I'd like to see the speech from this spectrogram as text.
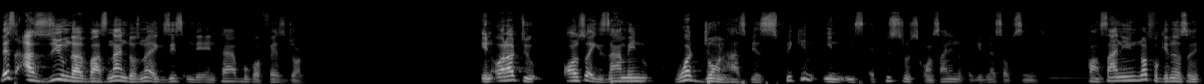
let's assume that verse 9 does not exist in the entire book of First John. In order to also examine what John has been speaking in his epistles concerning the forgiveness of sins concerning, not forgiveness of sin,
